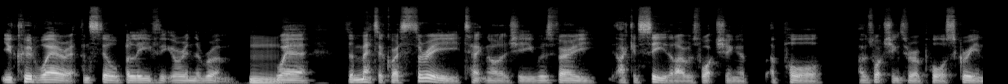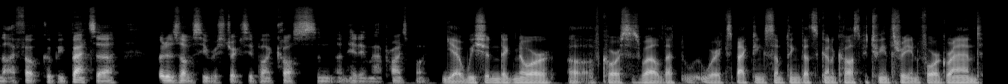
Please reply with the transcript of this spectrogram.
you could wear it and still believe that you're in the room. Mm. Where the MetaQuest 3 technology was very, I could see that I was watching a, a poor, I was watching through a poor screen that I felt could be better, but it was obviously restricted by costs and, and hitting that price point. Yeah, we shouldn't ignore, uh, of course, as well, that we're expecting something that's going to cost between three and four grand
